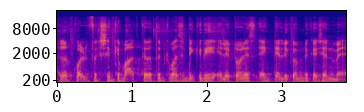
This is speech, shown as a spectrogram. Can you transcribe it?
अगर क्वालिफिकेशन की बात करें तो इनके पास डिग्री इलेक्ट्रॉनिक्स एंड टेलीकम्युनिकेशन में।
